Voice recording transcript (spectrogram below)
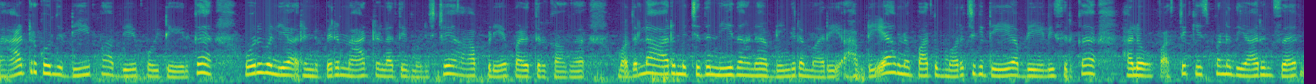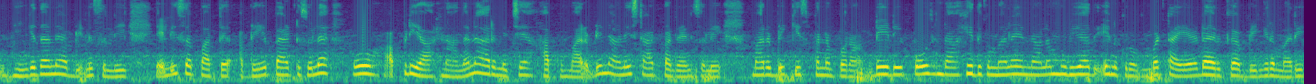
மேட்ரு கொஞ்சம் டீப்பாக அப்படியே போயிட்டே இருக்க ஒரு வழியாக ரெண்டு பேரும் மேட்ரு எல்லாத்தையும் முடிச்சுட்டு அப்படியே படுத்திருக்காங்க. முதல்ல ஆரம்பித்தது நீ தானே அப்படிங்கிற மாதிரி. அப்படியே அவனை பார்த்து முறைச்சிக்கிட்டே அப்படியே எலிஸ் இருக்க ஹலோ ஃபஸ்ட்டு கிஸ் பண்ணது யாருங்க சார் நீங்கள் தானே? அப்படின்னு சொல்லி எலிஸை பார்த்து அப்படியே பேட்டு சொல்ல ஓ அப்படியா? நான் தானே ஆரம்பித்தேன் அப்போ மறுபடியும் நானே ஸ்டார்ட் பண்ணுறேன்னு சொல்லி மறுபடியும் கிஸ் பண்ண போகிறான் டே டே போதுண்டா இதுக்கு மேலே என்னால் முடியாது. எனக்கு ரொம்ப டயர்டாக இருக்குது அப்படிங்கிற மாதிரி.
